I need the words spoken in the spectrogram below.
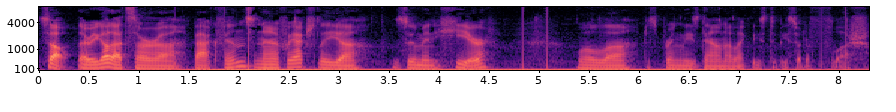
So, there we go. That's our uh, back fins. Now, if we actually uh, zoom in here, we'll uh, just bring these down. I like these to be sort of flush.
